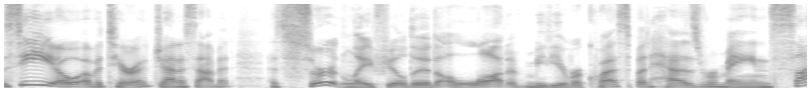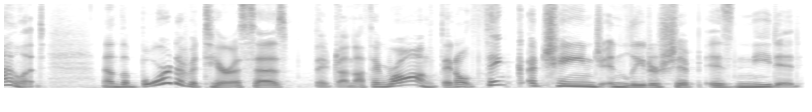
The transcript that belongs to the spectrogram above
The CEO of Atira, Janice Abbott, has certainly fielded a lot of media requests, but has remained silent. Now, the board of Atira says they've done nothing wrong. They don't think a change in leadership is needed.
